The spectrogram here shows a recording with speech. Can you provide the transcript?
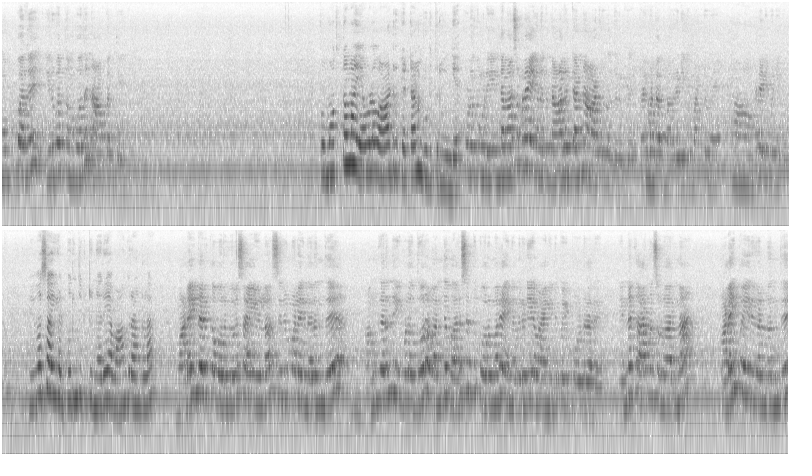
முப்பது இருபத்தொம்போது நாற்பத்தேழு இப்போ மொத்தமாக எவ்வளோ ஆர்டர் கேட்டாலும் கொடுத்துருவீங்க? கொடுக்க முடியும். இந்த மாசம்லாம் எங்களுக்கு நாலு டன் ஆர்டர் வந்திருக்கு. ட்ரைமோட்டர் மறுபடிக்கு மட்டுமே ரெடி பண்ணி விவசாயிகள் புரிஞ்சுக்கிட்டு நிறையா வாங்குறாங்களா? மலையில இருக்க ஒரு விவசாயிகள்லாம் சிறுமலையில இருந்து அங்க இருந்து இவ்வளவு தூரம் வந்து வருஷத்துக்கு ஒரு முறை எங்க விருடியை வாங்கிட்டு போய் போடுறாரு. என்ன காரணம் சொல்றாருன்னா மலைப்பயிர்கள் வந்து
